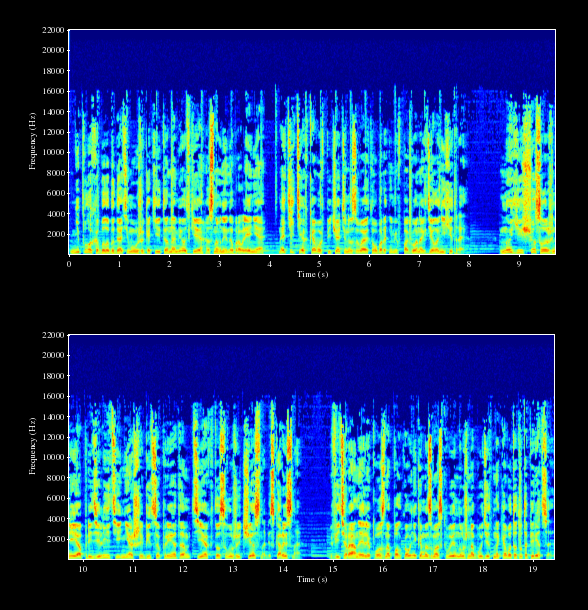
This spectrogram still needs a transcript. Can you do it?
Неплохо было бы дать ему уже какие-то наметки, основные направления, найти тех, кого в печати называют оборотнями в погонах, дело нехитрое. Но еще сложнее определить и не ошибиться при этом тех, кто служит честно, бескорыстно. Ведь рано или поздно полковникам из Москвы нужно будет на кого-то тут опереться,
